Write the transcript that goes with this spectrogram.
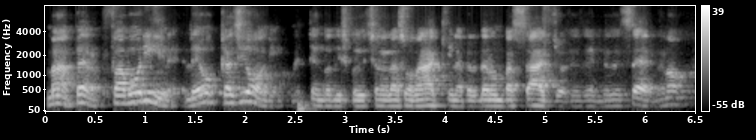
ma per favorire le occasioni, mettendo a disposizione la sua macchina per dare un passaggio, se sempre se serve, no?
